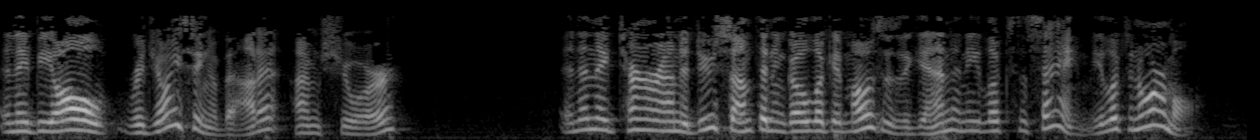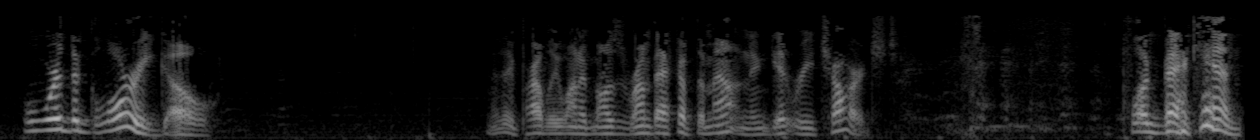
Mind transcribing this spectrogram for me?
and they'd be all rejoicing about it, I'm sure. And then they turn around to do something and go look at Moses again, and he looks the same. He looks normal. Well, where'd the glory go? They probably wanted Moses to run back up the mountain and get recharged. Plug back in.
